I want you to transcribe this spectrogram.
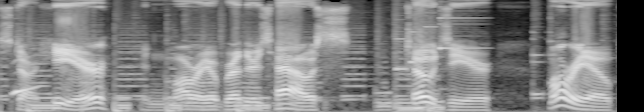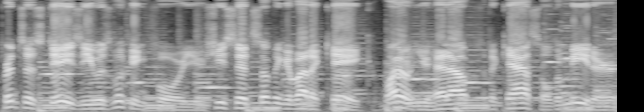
I start here, in Mario Brothers' house. Toad's here. Mario, Princess Daisy was looking for you. She said something about a cake. Why don't you head out for the castle to meet her?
